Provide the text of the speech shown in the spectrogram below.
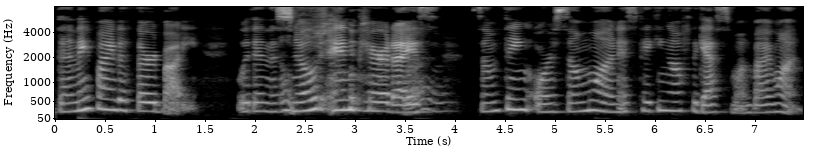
Then they find a third body. Within the snowed in paradise, something or someone is picking off the guests one by one.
